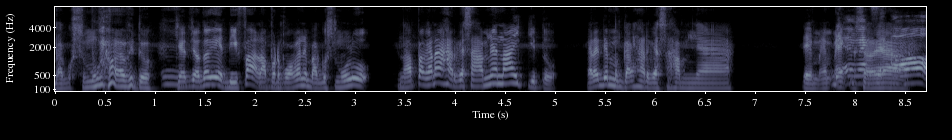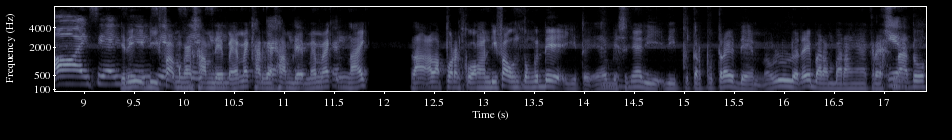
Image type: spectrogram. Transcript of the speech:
bagus semua gitu. Hmm. Kayak contohnya Diva laporan keuangannya bagus mulu. Kenapa? Karena harga sahamnya naik gitu. Karena dia megang harga sahamnya DMMX DMX, misalnya. Oh, oh, I see, I see, Jadi Diva I see, megang saham. DMMX, harga saham DMMX oke. naik, laporan keuangan Diva untung gede gitu ya. Hmm. Biasanya di diputar-putar DM. Lu lihat aja barang-barangnya Kresna Iya. tuh.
